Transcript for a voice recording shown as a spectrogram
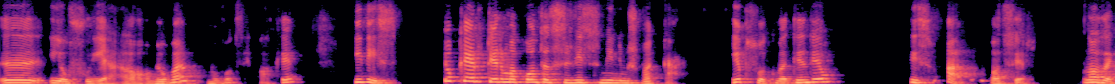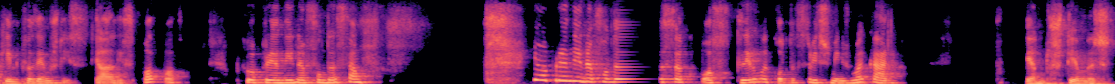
eh, eu fui ao meu banco, não vou dizer qualquer, e disse: Eu quero ter uma conta de serviços mínimos bancários. E a pessoa que me atendeu disse: Ah, pode ser. Nós aqui fazemos disso. E ela disse: Pode, pode. Porque eu aprendi na fundação. Eu aprendi na fundação que posso ter uma conta de serviços mínimos bancários. É um dos temas,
